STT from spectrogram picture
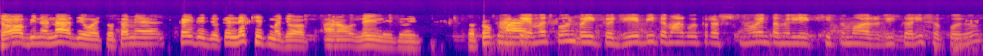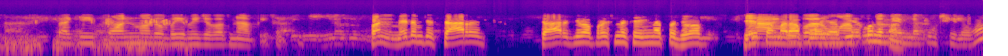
જવાબ એના ના દેવાય તો તમે કહી દેજો કે લેખિતમાં જવાબ આનો લઈ લેજો એમ. તો ટૂંકમાં એમ જ કહું ભાઈ કે જે બી તમારો કોઈ પ્રશ્ન હોય ને તમે લેખિતમાં અરજી કરી શકો છો. બાકી ફોનમાં તો ભાઈ અમે જવાબ ના આપી શકીએ. પણ મેડમ જે ચાર ચાર જેવા પ્રશ્ન છે એના તો જવાબ જે તમારા હોય એ આપી શકો ને એમને પૂછી લો હો.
